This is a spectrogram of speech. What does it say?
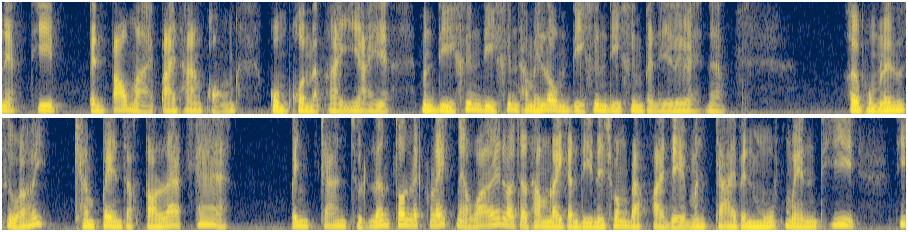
เนี่ยที่เป็นเป้าหมายปลายทางของกลุ่มคนแบบ IEI เนี่ยมันดีขึ้นดีขึ้นทำให้โลกมนดีขึ้นดีขึ้นไปเรื่อยๆนะครับเออผมเลยรู้สึกว่าเฮ้ยแคมเปญจากตอนแรกแค่ เป็นการจุดเริ่มต้นเล็ก ๆ เนี่ยว่าเอ้ยเราจะทำอะไรกันดีในช่วง Black Friday มันกลายเป็น movement ที่ที่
